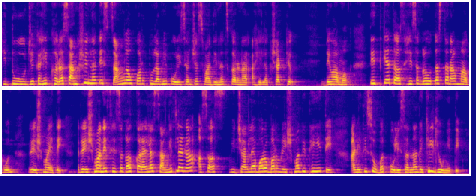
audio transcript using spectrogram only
की तू जे काही खरं सांगशील ना ते सांग लवकर. तुला मी पोलिसांच्या स्वाधीनच करणार आहे. लक्षात ठेव. तेव्हा मग तितक्यातच हे सगळं होत असताना मागून रेश्मा येते. रेश्मानेच हे सगळं करायला सांगितलं ना असं विचारल्याबरोबर रेश्मा तिथे येते आणि ती सोबत पोलिसांना देखील घेऊन येते.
